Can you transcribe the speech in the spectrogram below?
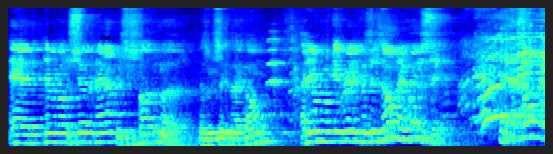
and then we're gonna shut her down because she's pumping mud, as we say back home. And then we're gonna get ready, because it's only Wednesday. It's only,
